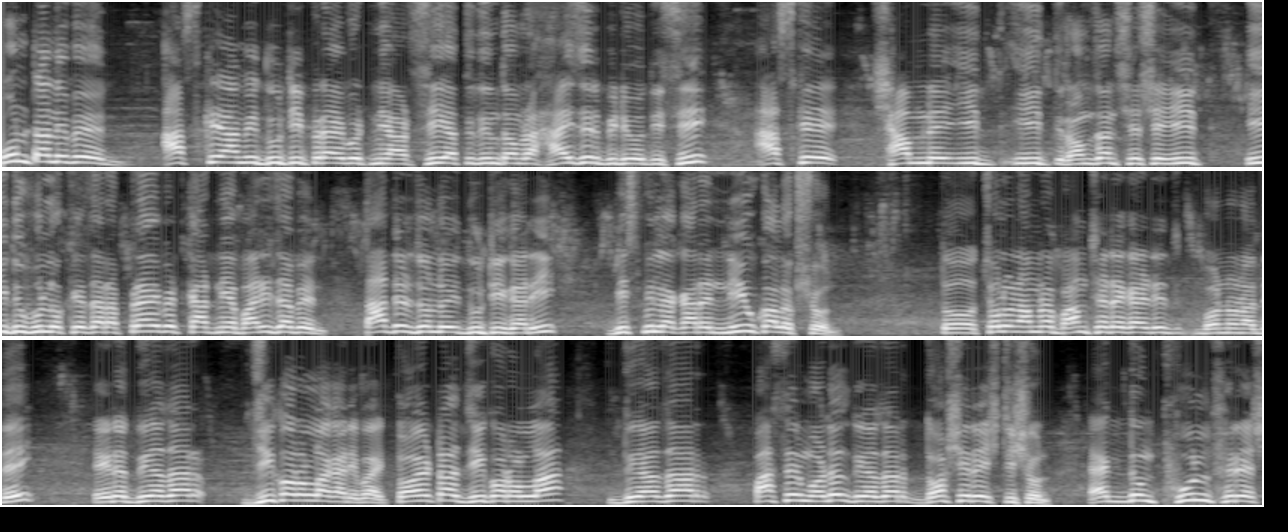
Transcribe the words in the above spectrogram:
কোনটা নেবেন? আজকে আমি দুটি প্রাইভেট নিয়ে আসছি। এতদিন তো আমরা হাইজের ভিডিও দিছি। আজকে সামনে ঈদ ঈদ, রমজান শেষে ঈদ ঈদ উপলক্ষে যারা প্রাইভেট কার নিয়ে বাড়ি যাবেন, তাদের জন্য এই দুটি গাড়ি বিসমিল্লা কারের নিউ কালেকশন তো চলুন আমরা বাম সাইডে গাড়ির বর্ণনা দেই। এটা দুই হাজার জি করল্লা গাড়ি ভাই টয়োটা জি করল্লা, দুই হাজার পাঁচের মডেল দুই হাজার দশের স্টেশন একদম ফুল ফ্রেশ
